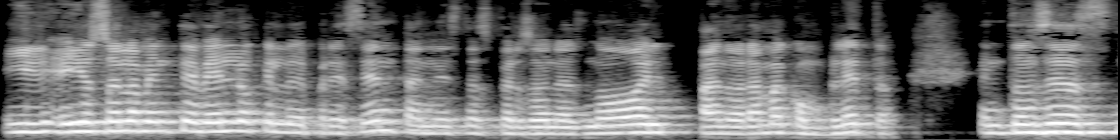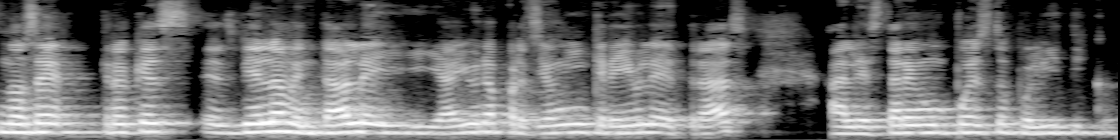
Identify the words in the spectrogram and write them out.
y ellos solamente ven lo que le presentan estas personas, no el panorama completo. Entonces, no sé, creo que es, es bien lamentable y hay una presión increíble detrás al estar en un puesto político.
